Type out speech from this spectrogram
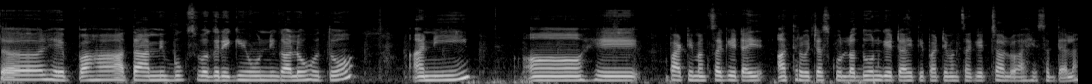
तर हे पहा आता आम्ही बुक्स वगैरे घेऊन निघालो होतो. आणि हे पाठीमागचा गेट आहे अथर्वच्या स्कूलला दोन गेट आहे ते पाठीमागचा गेट चालू आहे सध्याला.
